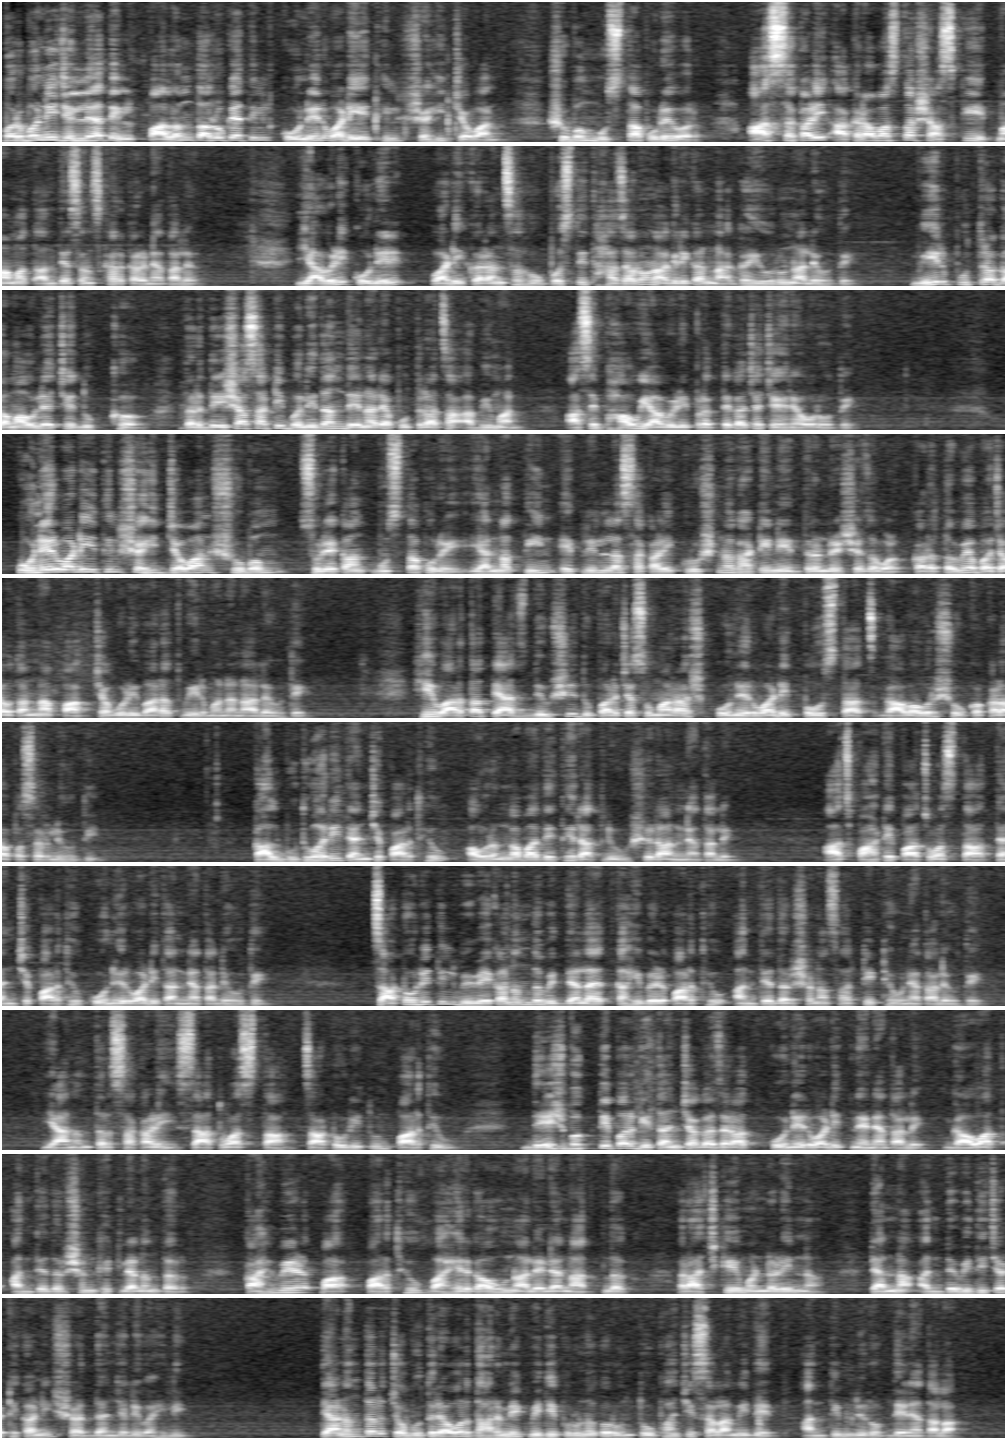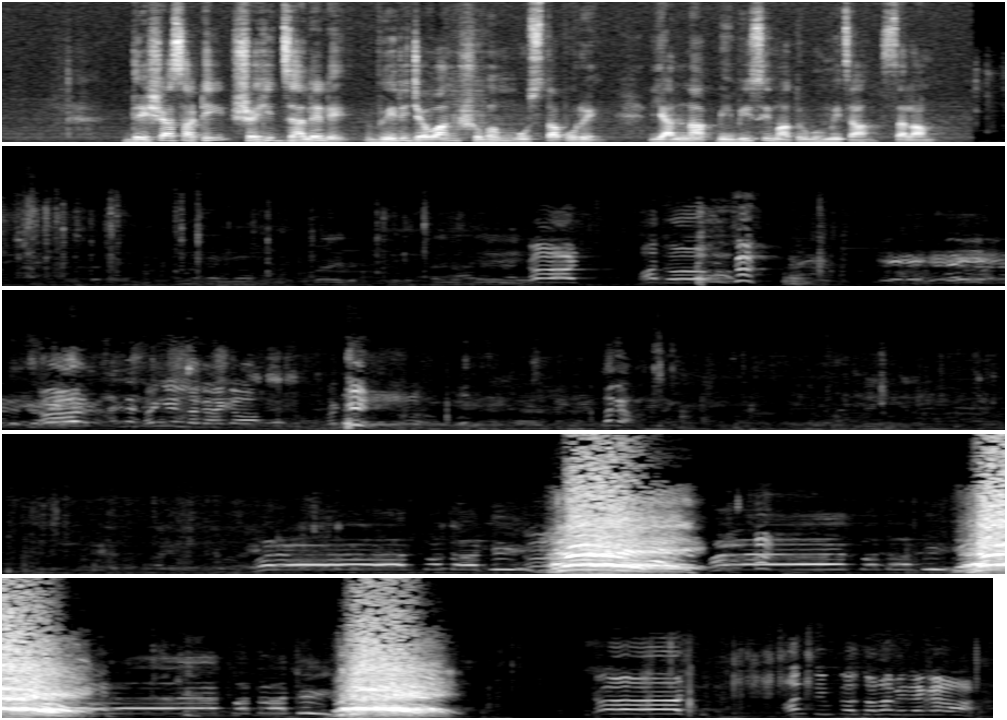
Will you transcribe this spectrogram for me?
परभणी जिल्ह्यातील पालम तालुक्यातील कोनेरवाडी येथील शहीद जवान शुभम मुस्तापुरेवर आज सकाळी अकरा वाजता शासकीय इतमामात अंत्यसंस्कार करण्यात आलं. यावेळी कोनेरवाडीकरांसह उपस्थित हजारो नागरिकांना गहिवरून आले होते. वीर पुत्र गमावल्याचे दुःख तर देशासाठी बलिदान देणाऱ्या पुत्राचा अभिमान असे भाव यावेळी प्रत्येकाच्या चेहऱ्यावर होते. कोनेरवाडी येथील शहीद जवान शुभम सूर्यकांत मुस्तापुरे यांना तीन एप्रिलला सकाळी कृष्ण घाटी नियंत्रण रेषेजवळ कर्तव्य बजावताना पाकच्या गोळीबारात वीरमरण आले होते. ही वार्ता त्याच दिवशी दुपारच्या सुमारास कोनेरवाडीत पोहोचताच गावावर शोककळा पसरली होती. काल बुधवारी त्यांचे पार्थिव औरंगाबाद येथे रात्री उशिरा आणण्यात आले. आज पहाटे पाच वाजता त्यांचे पार्थिव कोनेरवाडीत आणण्यात आले होते. चाटोरीतील विवेकानंद विद्यालयात काही वेळ पार्थिव अंत्यदर्शनासाठी ठेवण्यात आले होते. यानंतर सकाळी सात वाजता चाटोरीतून पार्थिव देशभक्तीपर गीतांच्या गजरात कोनेरवाडीत नेण्यात आले. गावात अंत्यदर्शन घेतल्यानंतर काही वेळ पा पार्थिव बाहेरगावहून आलेल्या नातलग राजकीय मंडळींना त्यांना अंत्यविधीच्या ठिकाणी श्रद्धांजली वाहिली. त्यानंतर चबुतऱ्यावर धार्मिक विधी पूर्ण करून तोफांची सलामी देत अंतिम निरोप देण्यात आला. देशासाठी शहीद झालेले वीर जवान शुभम मुस्तापुरे यांना बी बी सी मातृभूमीचा सलाम. 没在干了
